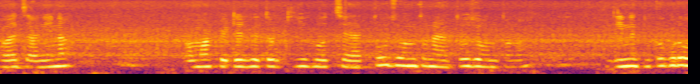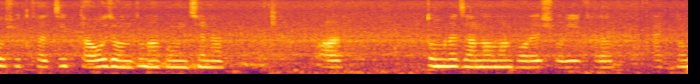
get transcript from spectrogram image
হয়, জানি না। আমার পেটের ভেতর কি হচ্ছে, এত যন্ত্রণা এত যন্ত্রণা। দিনে দুটো করে ওষুধ খাচ্ছি, তাও যন্ত্রণা কমছে না। আর তোমরা জানো আমার বরের শরীর খারাপ একদম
